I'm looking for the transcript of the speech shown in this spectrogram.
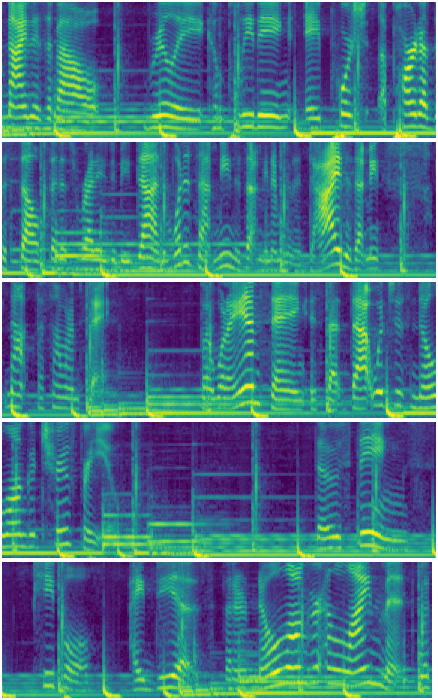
9 is about really completing a portion, a part of the self that is ready to be done. What does that mean? Does that mean I'm going to die? Does that mean not? That's not what I'm saying. But what I am saying is that that which is no longer true for you those things, people, ideas that are no longer in alignment with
